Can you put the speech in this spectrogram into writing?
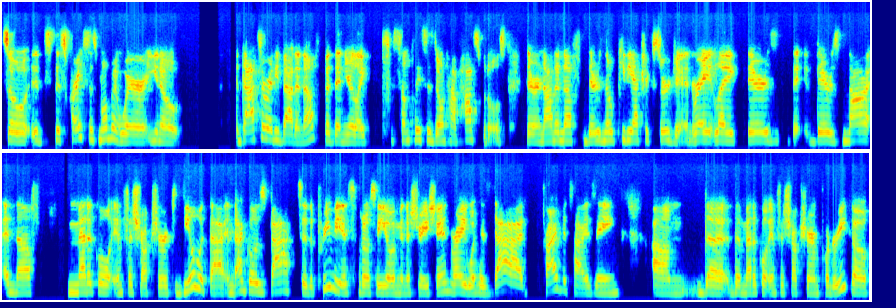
So it's this crisis moment where you know that's already bad enough but then you're like some places don't have hospitals. There are not enough there's no pediatric surgeon right? Like there's there's not enough medical infrastructure to deal with that. And that goes back to the previous Rosselló administration, right, with his dad privatizing um, the the medical infrastructure in Puerto Rico,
